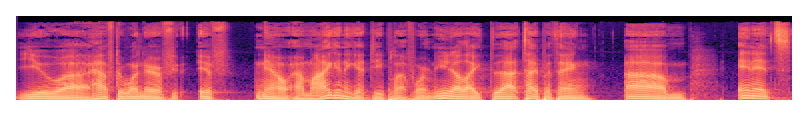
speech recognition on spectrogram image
you uh, have to wonder if if now am I going to get deplatformed? You know like that type of thing. Um, and it's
